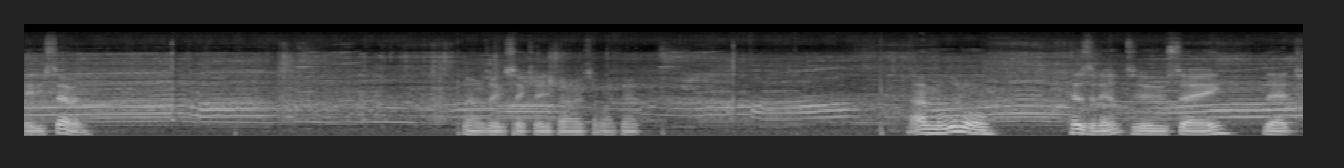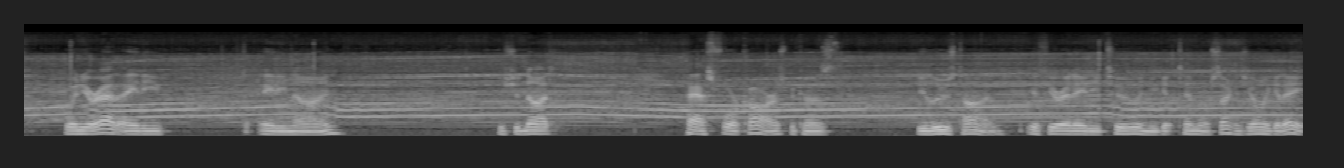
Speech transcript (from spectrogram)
87. It was 86, 85, something like that. I'm a little hesitant to say that when you're at 80 to 89, you should not pass four cars because you lose time. If you're at 82 and you get 10 more seconds, you only get 8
